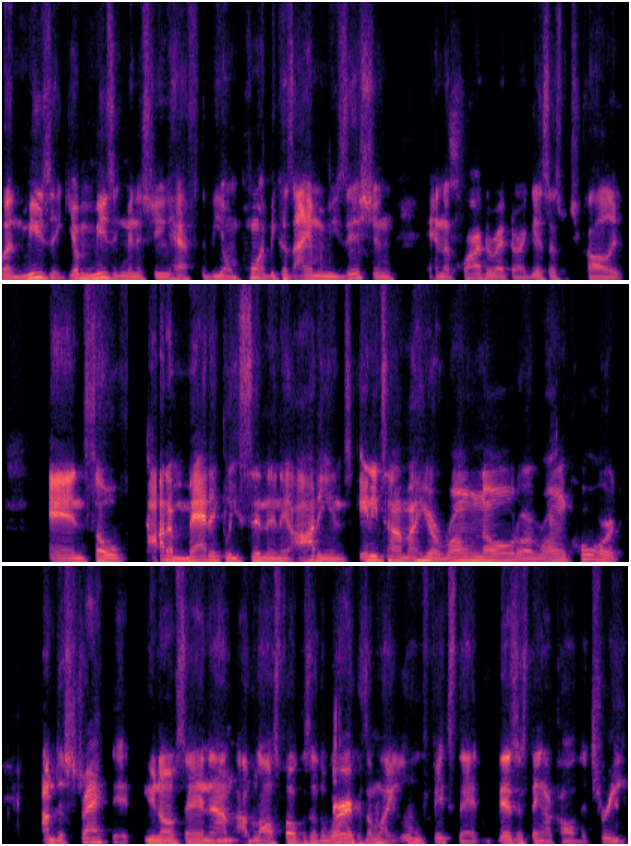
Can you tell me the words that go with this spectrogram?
but music. Your music ministry you have to be on point because I am a musician and a choir director, I guess that's what you call it. And so automatically sitting in the audience, anytime I hear a wrong note or a wrong chord, I'm distracted. You know what I'm saying? And I'm, I've lost focus of the word because I'm like, ooh, fix that. There's this thing I call the tree.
